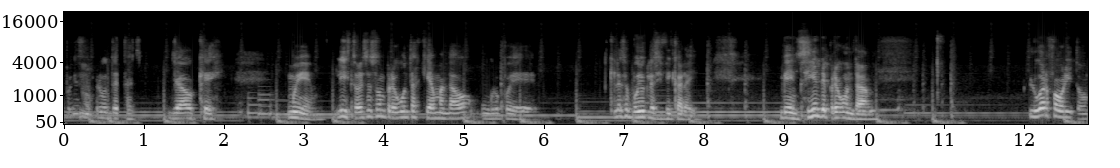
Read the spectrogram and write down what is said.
¿Por qué No. pregunta Ya, ok. Muy bien. Listo. Esas son preguntas que han mandado un grupo de... que las he podido clasificar ahí. Bien, siguiente pregunta. ¿Lugar favorito?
